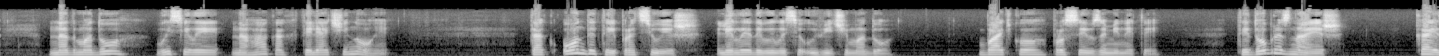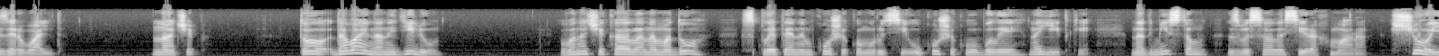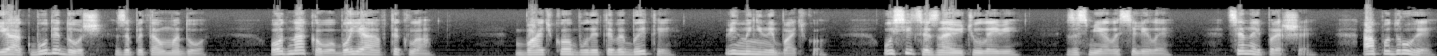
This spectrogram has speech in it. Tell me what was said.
Над Мадо висіли на гаках телячі ноги. Так он де ти працюєш? Ліле дивилася у вічі Мадо. Батько просив замінити. Ти добре знаєш Кайзервальд? Начеб. То давай на неділю. Вона чекала на Мадо з плетеним кошиком у руці. У кошику були наїдки. Над містом звисала сіра хмара. Що, як, буде дощ? запитав Мадо. Однаково, бо я втекла. Батько буде тебе бити. Він мені не батько. Усі це знають у леві, засміялася Ліле. Це найперше. А по-друге,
